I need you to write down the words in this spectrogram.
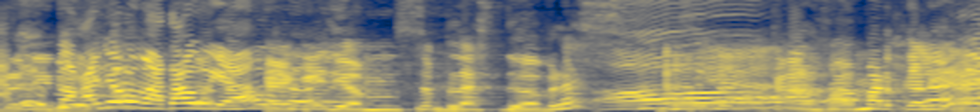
udah tidur. makanya lo nggak tahu ya Kayak kayak jam 11 12 iya. ke Alfamart kali ya.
